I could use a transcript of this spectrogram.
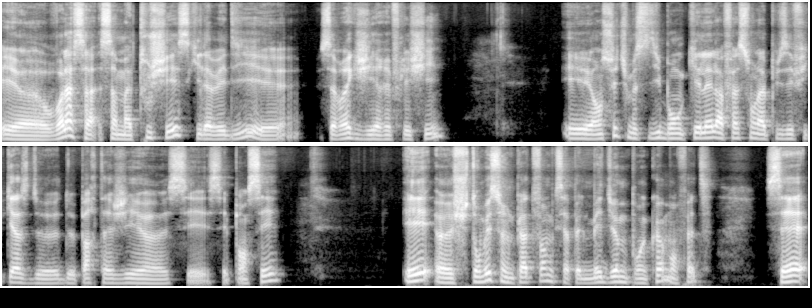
Et voilà, ça m'a touché ce qu'il avait dit et c'est vrai que j'y ai réfléchi et ensuite je me suis dit: «Bon, quelle est la façon la plus efficace de partager, heu, ces ces pensées?» et je suis tombé sur une plateforme qui s'appelle medium.com en fait. C'est,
